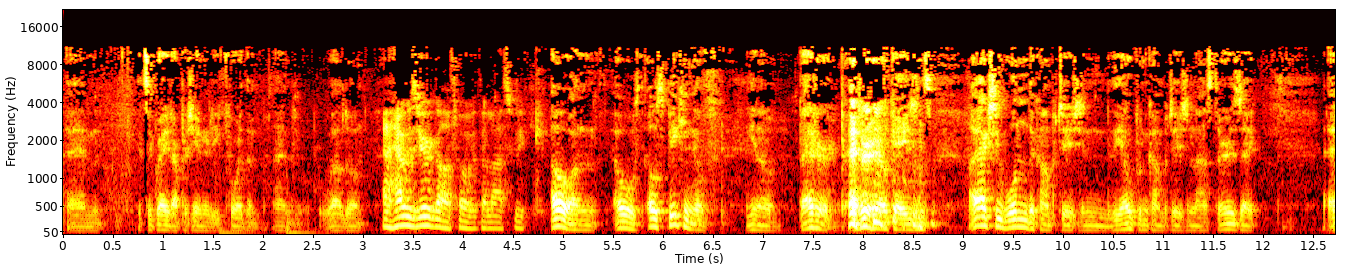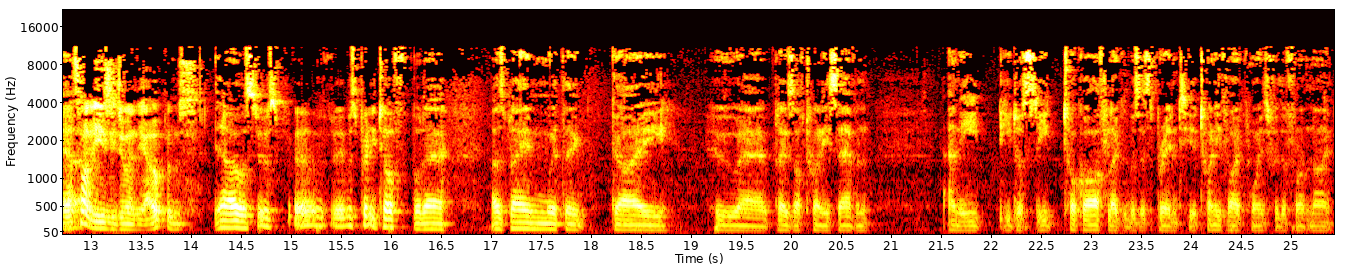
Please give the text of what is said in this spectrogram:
Um, it's a great opportunity for them, and well done. And how was your golf over the last week? Oh, and oh, oh, speaking of you know better better occasions, I actually won the competition, the Open competition last Thursday. Yeah, it's not easy doing the opens. Yeah, it was it was uh, it was pretty tough, but uh, I was playing with a guy who uh, plays off twenty seven, and he he just he took off like it was a sprint. He had twenty five points for the front nine,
